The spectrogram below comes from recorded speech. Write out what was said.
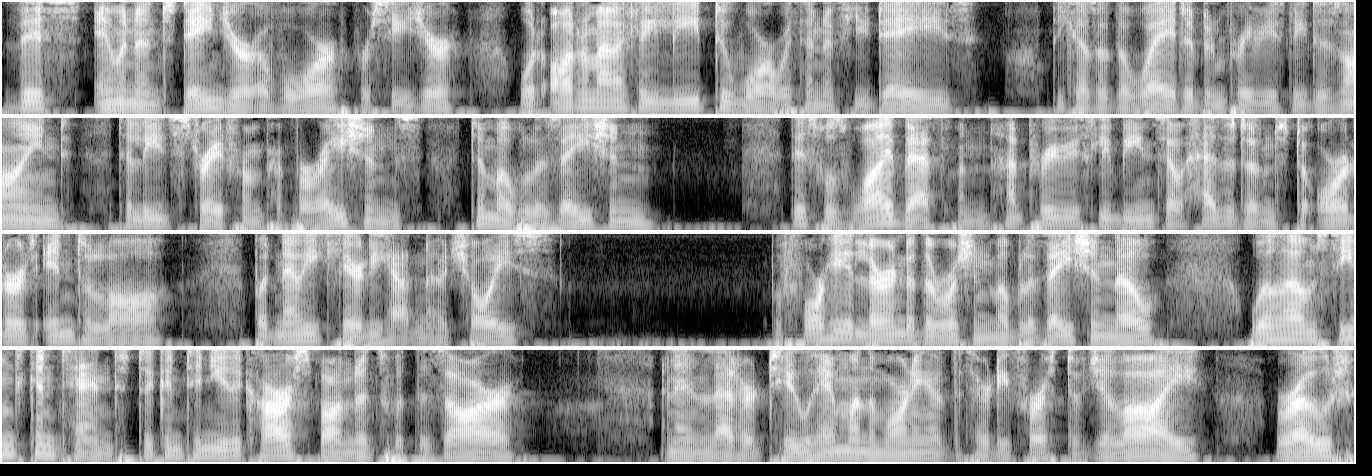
this imminent danger of war procedure would automatically lead to war within a few days, because of the way it had been previously designed to lead straight from preparations to mobilization. This was why Bethmann had previously been so hesitant to order it into law, but now he clearly had no choice. Before he had learned of the Russian mobilization, though, Wilhelm seemed content to continue the correspondence with the Tsar, and in a letter to him on the morning of the 31st of July, wrote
